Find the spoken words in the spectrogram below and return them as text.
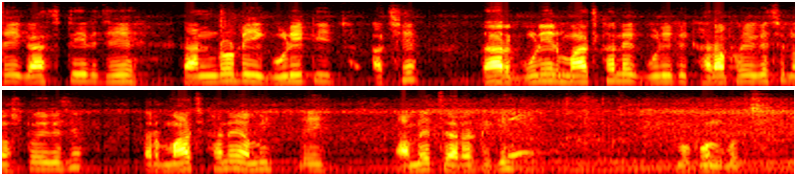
সেই গাছটির যে কাণ্ডটি, গুড়িটি আছে, তার গুঁড়ির মাঝখানে গুড়িটি খারাপ হয়ে গেছে, নষ্ট হয়ে গেছে। তার মাঝখানে আমি এই আমের চারাটিকে বপন করছি।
